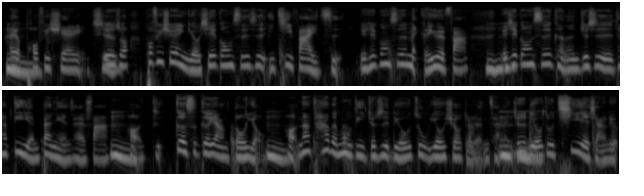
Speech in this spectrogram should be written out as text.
还有 profit sharing，就是说 profit sharing 有些公司是一季发一次，有些公司每个月发，有些公司可能就是他递延半年才发，好，各式各样都有。好，那他的目的就是留住优秀的人才，就是留住企业想留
